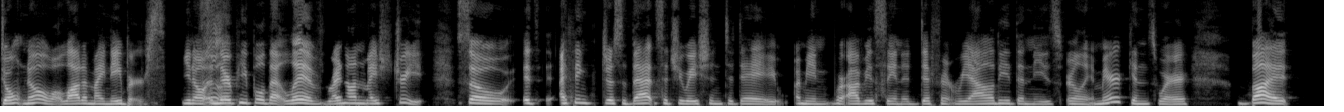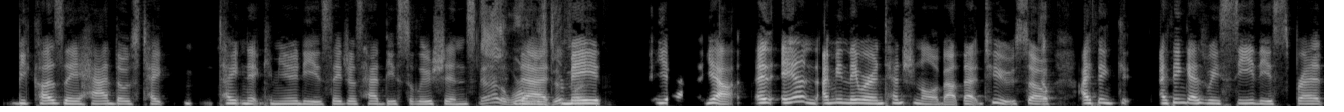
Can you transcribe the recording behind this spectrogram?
don't know a lot of my neighbors, you know, yeah. and there are people that live right on my street. So it's I think just that situation today. I mean, we're obviously in a different reality than these early Americans were, but because they had those tight tight knit communities, they just had these solutions yeah, the world that made yeah yeah and and I mean they were intentional about that too. So yep. I think I think as we see these spread,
